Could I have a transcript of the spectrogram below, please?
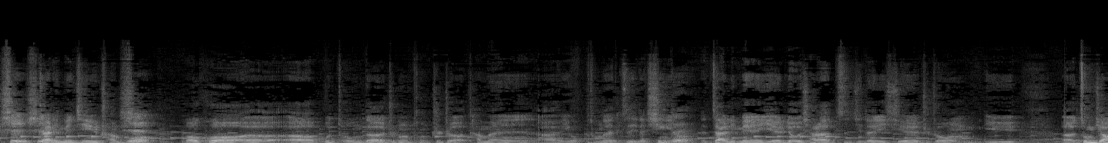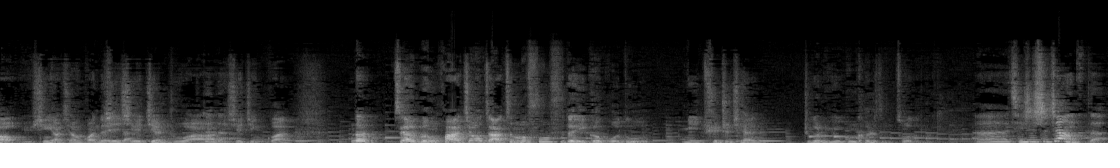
是是在里面进行传播，包括呃不同的这种统治者，他们呃有不同的自己的信仰，在里面也留下了自己的一些这种与呃宗教与信仰相关的一些建筑啊一些景观。那在文化交杂这么丰富的一个国度，你去之前这个旅游功课是怎么做的呢？呃，其实是这样子的，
